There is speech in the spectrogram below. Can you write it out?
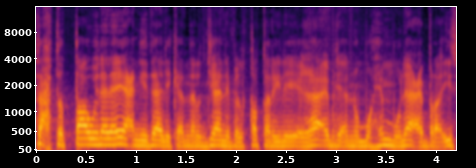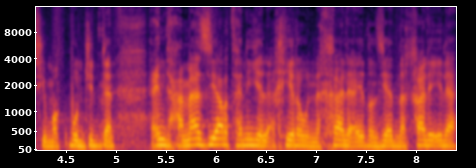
تحت الطاولة. لا يعني ذلك أن الجانب القطري غائب لأنه مهم ولاعب رئيسي مقبول جدا عند حماس. زياره هنيه الأخيرة والنخالة أيضا زياد نخالة إلى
